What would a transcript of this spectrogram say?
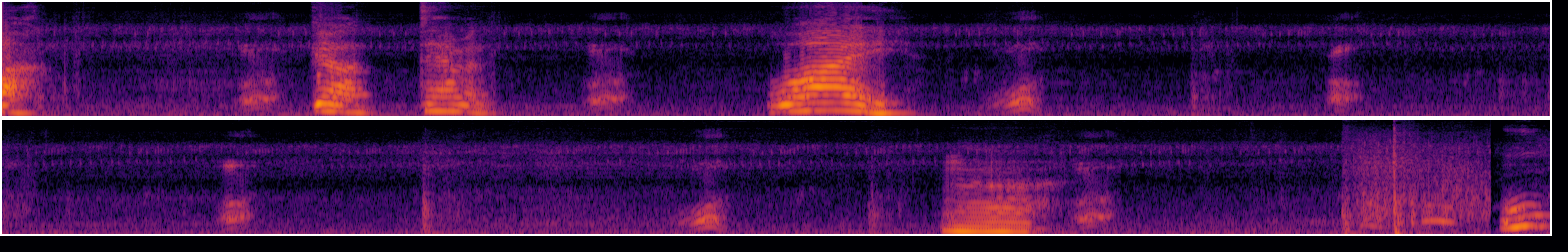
Ah. God damn it. Why? Uh. Ooh.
